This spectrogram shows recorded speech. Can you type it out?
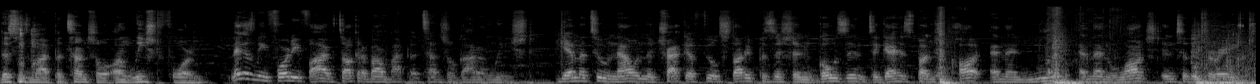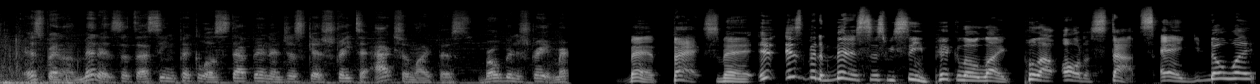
This is my potential unleashed form. Niggas be 45 talking about my potential got unleashed. Gamma 2 now in the track and field starting position goes in to get his punch caught and then knee and then launched into the terrain. It's been a minute since I seen Piccolo step in and just get straight to action like this. Bro been straight mar- Man, facts, man. It, it's been a minute since we seen Piccolo like pull out all the stops, and you know what?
